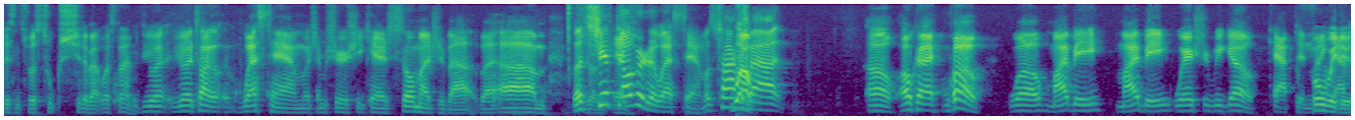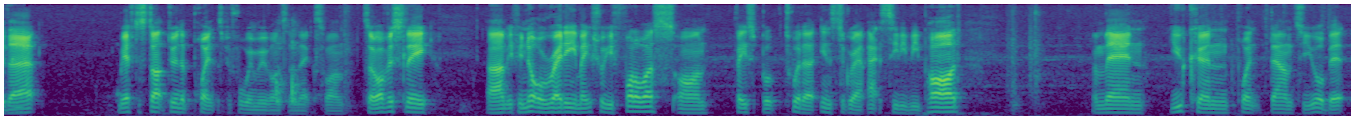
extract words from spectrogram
listen to us talk shit about West Ham. If you want, if you want to talk West Ham, which I'm sure she cares so much about, but um, let's shift over to West Ham. Let's talk Whoa. about. Oh, okay. Whoa, whoa, my B, my B. Where should we go, Captain? Before we do that, we have to start doing the points before we move on to the next one. So obviously, um, if you're not already, make sure you follow us on Facebook, Twitter, Instagram at CBB Pod, and then you can point down to your bit.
